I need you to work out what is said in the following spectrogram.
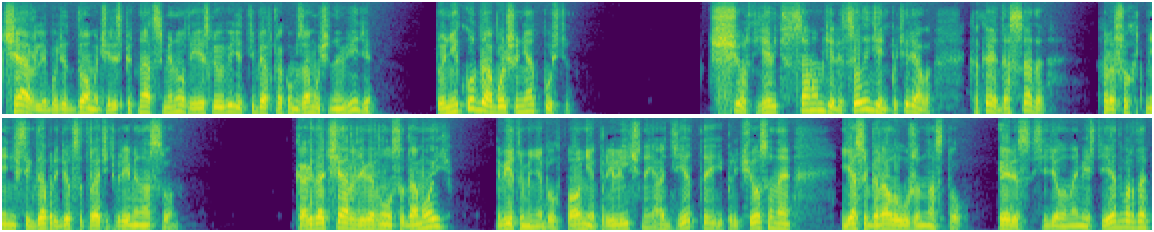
Чарли будет дома через 15 минут, и если увидит тебя в таком замученном виде, то никуда больше не отпустит. Черт, я ведь в самом деле целый день потеряла. Какая досада. Хорошо, хоть мне не всегда придется тратить время на сон. Когда Чарли вернулся домой, вид у меня был вполне приличный, одетая и причесанная, я собирала ужин на стол. Элис сидела на месте Эдварда,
